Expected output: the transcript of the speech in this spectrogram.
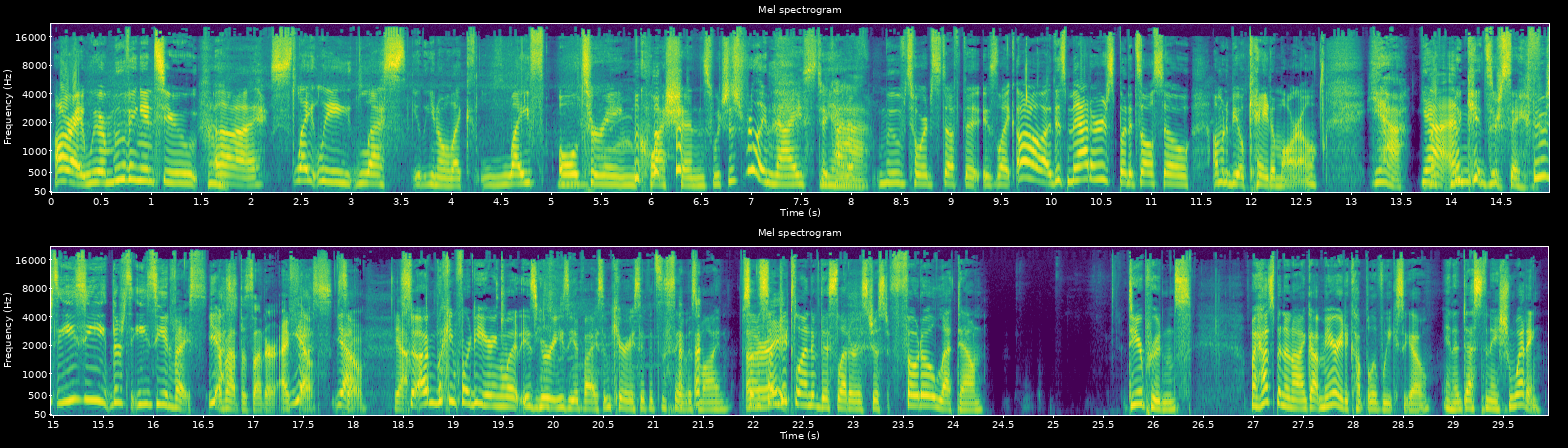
All right, we are moving into uh, slightly less, you know, like life altering questions, which is really nice to kind of move towards stuff that is like, oh, this matters, but it's also, I'm going to be okay tomorrow. Yeah. Yeah. My, my kids are safe. There's easy there's easy advice Yes. about this letter, I feel. Yes, yeah. So, yeah. So I'm looking forward to hearing what is your easy advice. I'm curious if it's the same as mine. So All the right. subject line of this letter is just photo letdown. Dear Prudence, my husband and I got married a couple of weeks ago in a destination wedding.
